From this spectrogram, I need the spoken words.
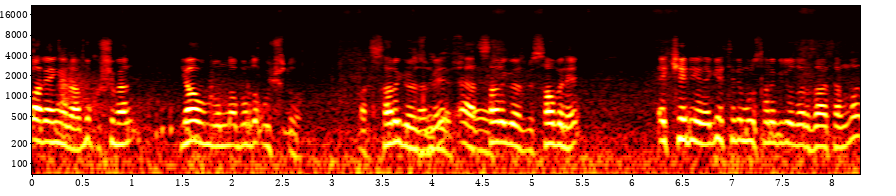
Bak Engin abi bu kuşu ben yavruluğunda burada uçtu. Bak sarı göz Sarı bir, göz, evet, evet. sarı göz bir sabuni. Ekeliğine getirdim bunu sana videoları zaten var.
